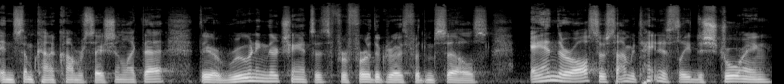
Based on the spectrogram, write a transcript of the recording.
in some kind of conversation like that, they are ruining their chances for further growth for themselves. And they're also simultaneously destroying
